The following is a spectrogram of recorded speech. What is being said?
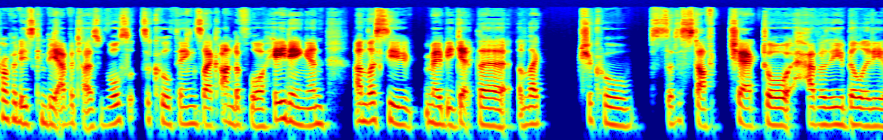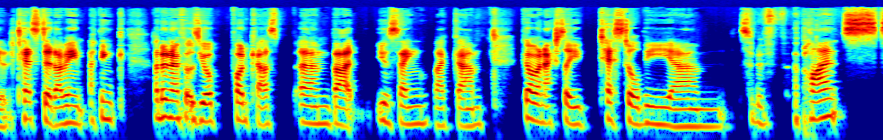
properties can be advertised with all sorts of cool things like underfloor heating. And unless you maybe get the electrical sort of stuff checked or have the ability to test it, I mean, I think, I don't know if it was your podcast, um, but you're saying like um, go and actually test all the um, sort of appliance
